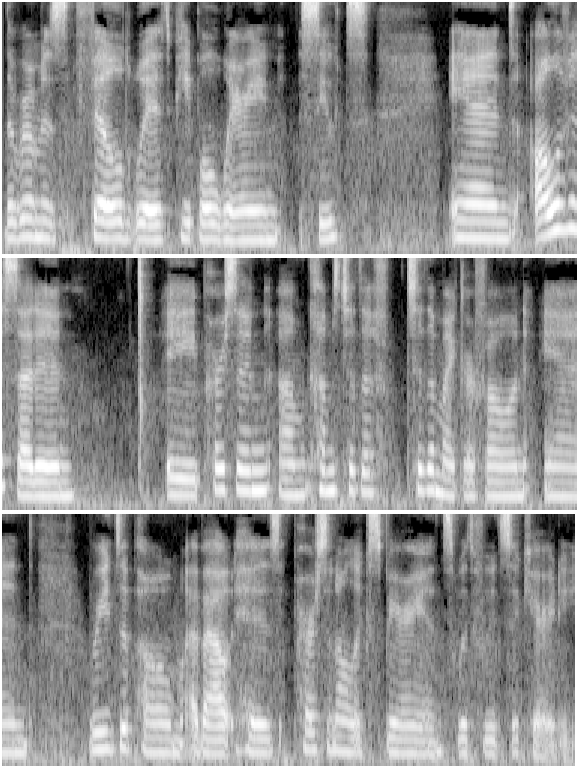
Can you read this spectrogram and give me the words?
the room is filled with people wearing suits, and all of a sudden, a person um, comes to the to the microphone and reads a poem about his personal experience with food security,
